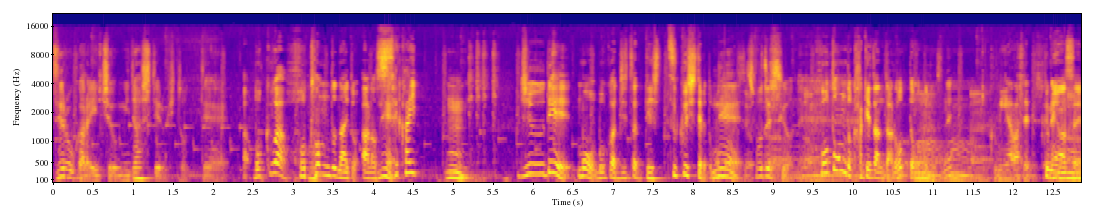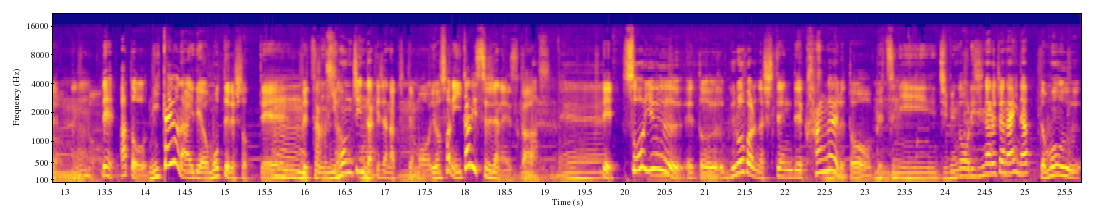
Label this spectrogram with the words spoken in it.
0から1を生み出してる人って。あ僕はほとんどないと、う。ん、あの、ね、世界、うん中でもう僕は実は出尽くしてると思ってるんですよ、ね、そうですよね。ほとんど掛け算だろうって思ってるんですね、うんうん、組み合わせですね。組み合わせ、うん、であと似たようなアイデアを持ってる人って別に日本人だけじゃなくてもよそにいたりするじゃないですか、でそういう、えっと、グローバルな視点で考えると別に自分がオリジナルじゃないなって思う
